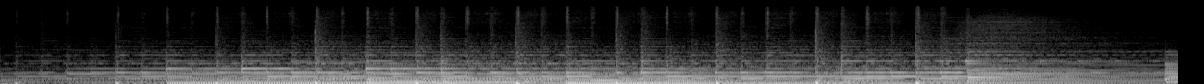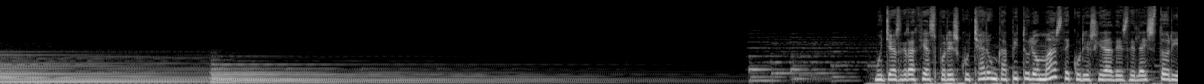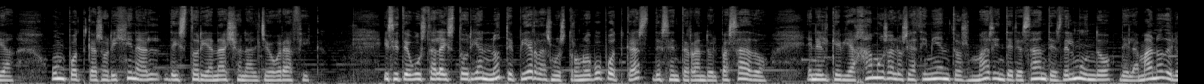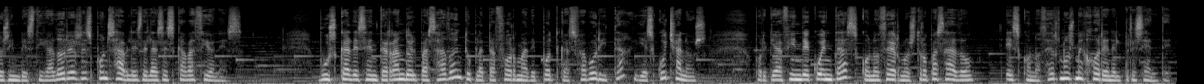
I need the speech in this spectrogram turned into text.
Muchas gracias por escuchar un capítulo más de Curiosidades de la Historia, un podcast original de Historia National Geographic. Y si te gusta la historia, no te pierdas nuestro nuevo podcast Desenterrando el Pasado, en el que viajamos a los yacimientos más interesantes del mundo de la mano de los investigadores responsables de las excavaciones. Busca Desenterrando el Pasado en tu plataforma de podcast favorita y escúchanos, porque a fin de cuentas, conocer nuestro pasado es conocernos mejor en el presente.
